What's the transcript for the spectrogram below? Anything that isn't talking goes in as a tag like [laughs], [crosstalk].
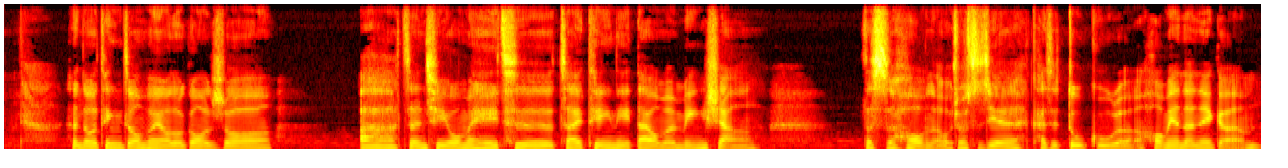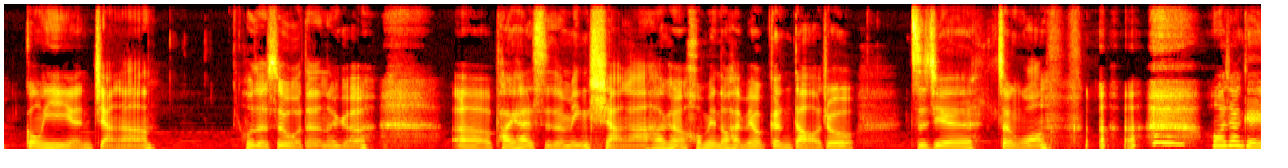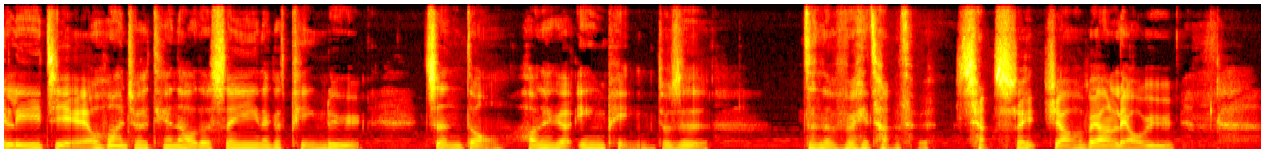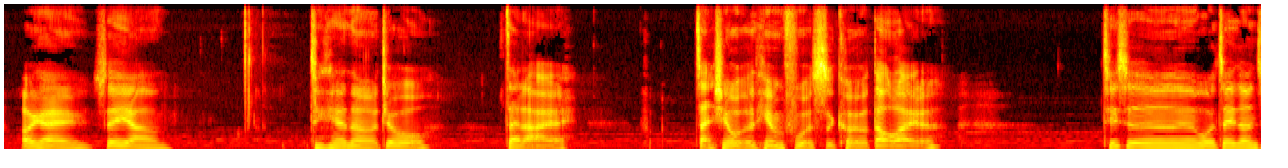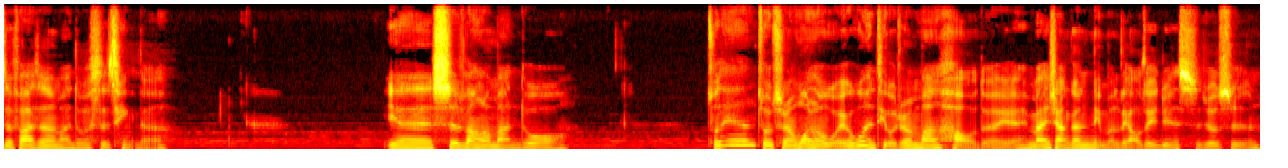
很多听众朋友都跟我说。啊，整体我每一次在听你带我们冥想的时候呢，我就直接开始度孤了。后面的那个公益演讲啊，或者是我的那个呃拍开始的冥想啊，他可能后面都还没有跟到，就直接阵亡。[laughs] 我好像可以理解，我忽然觉得天哪，我的声音那个频率震动，好那个音频就是。真的非常的 [laughs] 想睡觉，非常疗愈。OK，所以啊，今天呢就再来展现我的天赋的时刻又到来了。其实我这一阵子发生了蛮多事情的，也释放了蛮多。昨天主持人问了我一个问题，我觉得蛮好的，也蛮想跟你们聊这件事，就是。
